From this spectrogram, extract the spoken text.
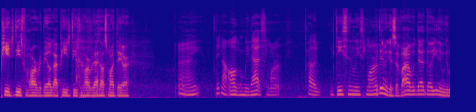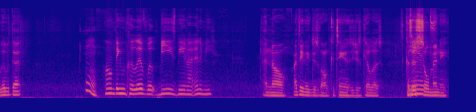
PhDs from Harvard. They all got PhDs from Harvard. That's how smart they are. All right, they're not all gonna be that smart. Probably decently smart. You think we can survive with that though? You think we can live with that? Hmm. I don't think we could live with bees being our enemy. I know. I think they're just gonna continuously just kill us. Cause there's so many.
